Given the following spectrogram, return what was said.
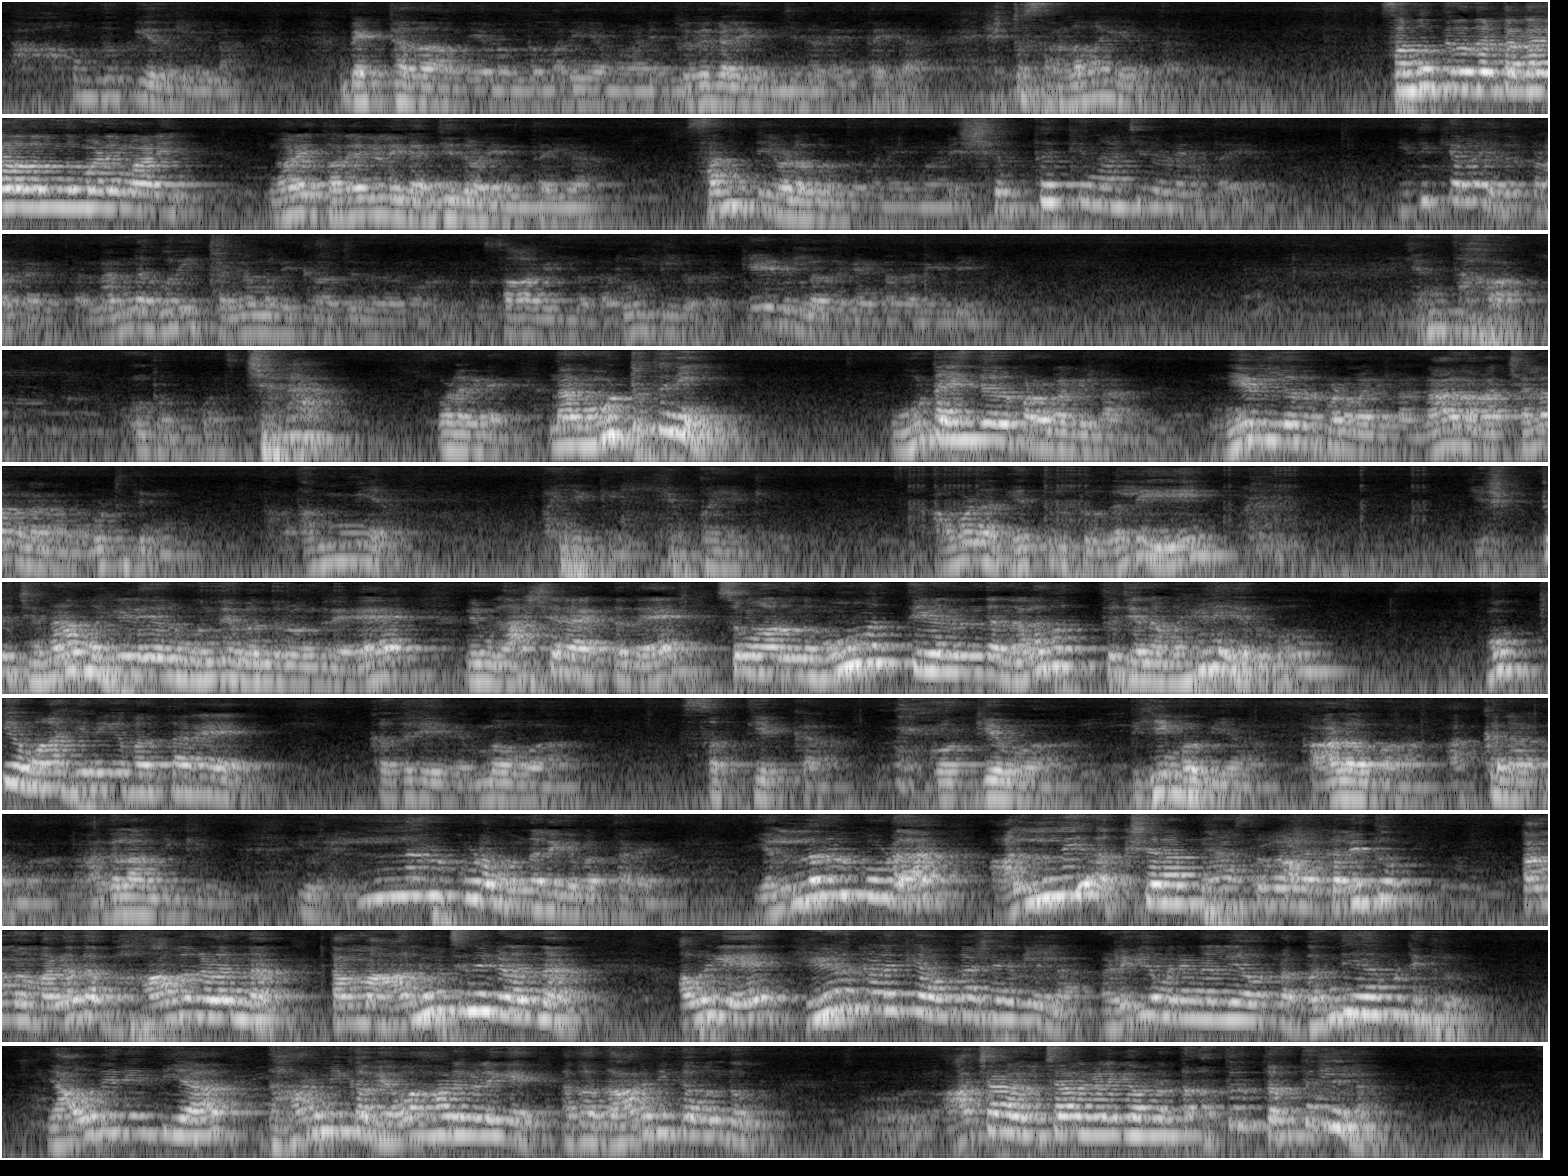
ಯಾವುದಕ್ಕೂ ಎದುರಲಿಲ್ಲ ಬೆಟ್ಟದ ಮೇಲೊಂದು ಮನೆಯ ಮಾಡಿ ಮೃಗಗಳಿಗೆ ಎಂಜಿನಡೆ ಅಂತಯ್ಯ ಎಷ್ಟು ಸರಳವಾಗಿ ಹೇಳ್ತಾರೆ. ಸಮುದ್ರದ ಟನಗಳಲ್ಲೊಂದು ಮನೆ ಮಾಡಿ. ನೊರೆ ತೊರೆಗಳಿಗೆ ಅಂಜಿದೊಡೆ ಅಂತಯ್ಯ ಸಂತೆಯೊಳಗೊಂದು ಮನೆ ಮಾಡಿ. ಶಬ್ದಕ್ಕೆ ನಾಚಿದೊಡೆ ಅಂತಯ್ಯ ಇದಕ್ಕೆಲ್ಲ ಎದುರ್ಕೊಳಕ್ಕಾಗತ್ತ? ನನ್ನ ಗುರಿ ಚನ್ನಮಲ್ಲಿಕಾರ್ಜುನ ನೋಡಬೇಕು. ಸಾವಿಲ್ಲದ, ರೂಪಿಲ್ಲದ, ಕೇಡಿಲ್ಲದ ಗಂಡ ನನಗೆ ಬೇಕು. ಎಂತಹ ಒಂದು ಒಂದು ಛಲ ಒಳಗಡೆ. ನಾನು ಮುಟ್ಟುತ್ತೀನಿ. ಊಟ ಇದ್ದರೂ ಪರವಾಗಿಲ್ಲ. ನೀರಿಲ್ಲದರೂ ಪರವಾಗಿಲ್ಲ. ನಾನು ಆ ಛಲವನ್ನು ನಾನು ಮುಟ್ಟುತ್ತೀನಿ. ಅದಮ್ಯ ಬಯಕೆ ಹೆಬ್ಬಯಕೆ ಅವಳ ನೇತೃತ್ವದಲ್ಲಿ ಎಷ್ಟು ಜನ ಮಹಿಳೆಯರು ಮುಂದೆ ಬಂದರು ಅಂದ್ರೆ ನಿಮ್ಗೆ ಆಶ್ಚರ್ಯ ಆಗ್ತದೆ. ಸುಮಾರು ಒಂದು ಮೂವತ್ತೇಳರಿಂದ ನಲವತ್ತು ಜನ ಮಹಿಳೆಯರು ಮುಖ್ಯ ವಾಹಿನಿಗೆ ಬರ್ತಾರೆ. ಕದರಿ ರೆಮ್ಮವ್ವ, ಸತ್ಯಕ್ಕ, ಗೊಗ್ಗೆವ್ವ, ಭೀಮವ್ಯ, ಕಾಳವ್ವ, ಅಕ್ಕನಾಗಮ್ಮ, ನಾಗಲಾಂಬಿಕೆ, ಇವರೆಲ್ಲರೂ ಕೂಡ ಮುನ್ನೆಲೆಗೆ ಬರ್ತಾರೆ. ಎಲ್ಲರೂ ಕೂಡ ಅಲ್ಲಿ ಅಕ್ಷರಾಭ್ಯಾಸವನ್ನ ಕಲಿತು ತಮ್ಮ ಮನದ ಭಾವಗಳನ್ನ, ತಮ್ಮ ಆಲೋಚನೆಗಳನ್ನ ಅವರಿಗೆ ಹೇಳ್ಕೊಳ್ಳಕ್ಕೆ ಅವಕಾಶ ಇರಲಿಲ್ಲ. ಅಡಿಗೆ ಮನೆಯಲ್ಲಿ ಅವ್ರನ್ನ ಬಂದಿ ಆಗ್ಬಿಟ್ಟಿದ್ರು. ಯಾವುದೇ ರೀತಿಯ ಧಾರ್ಮಿಕ ವ್ಯವಹಾರಗಳಿಗೆ ಅಥವಾ ಧಾರ್ಮಿಕ ಒಂದು ಆಚಾರ ವಿಚಾರಗಳಿಗೆ ಅವ್ರನ್ನ ಹತ್ರ ತರ್ತಿರ್ಲಿಲ್ಲ.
